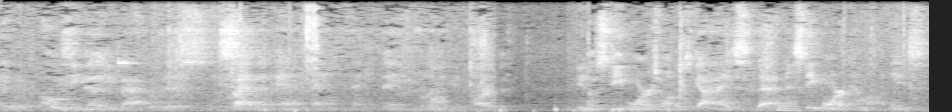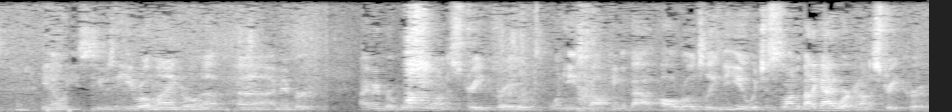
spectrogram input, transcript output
they would always email you back with this excitement and thank you, thank you, thank you for letting me be a part of it. You know, Steve Wariner's one of those guys that Steve Wariner, come on, he's you know he's he was a hero of mine growing up. Uh, I remember. I remember working on the street crew when he's talking about All Roads Lead to You, which is a song about a guy working on a street crew.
